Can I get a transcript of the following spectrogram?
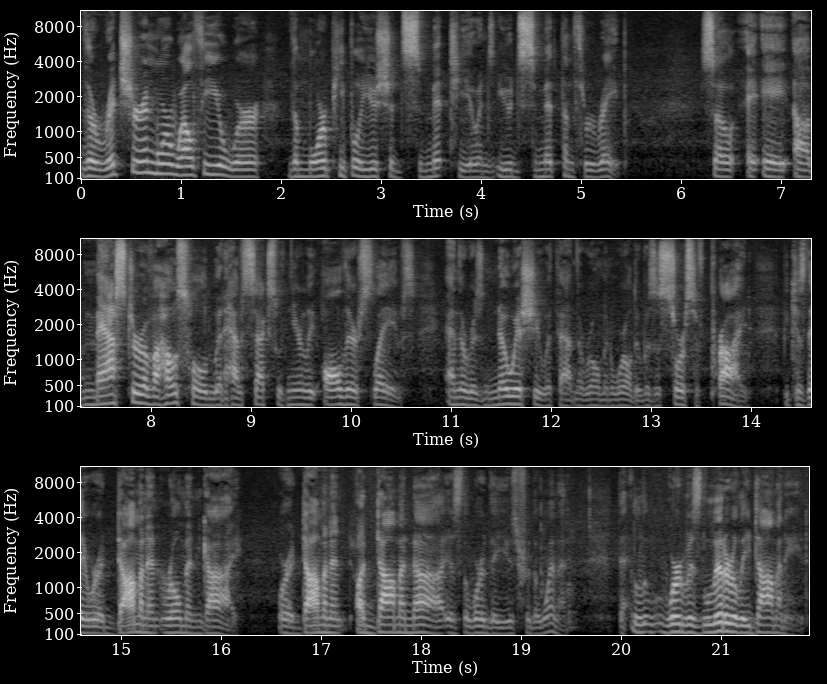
The richer and more wealthy you were, the more people you should submit to you, and you'd submit them through rape. So, a, a, master of a household would have sex with nearly all their slaves, and there was no issue with that in the Roman world. It was a source of pride because they were a dominant Roman guy or a dominant, a domina is the word they use for the women. That word was literally dominate.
